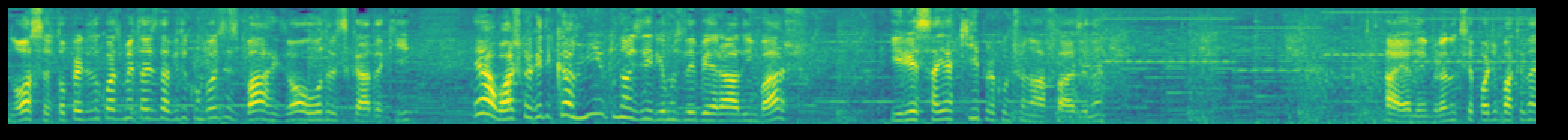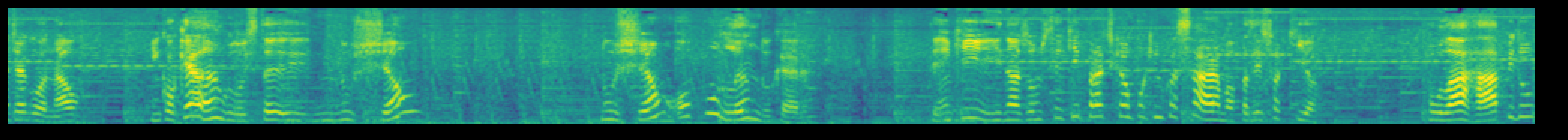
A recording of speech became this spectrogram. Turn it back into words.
Nossa, tô perdendo quase metade da vida com dois esbarres. Ó, a outra escada aqui. É, eu acho que aquele caminho que nós iríamos liberar ali embaixo iria sair aqui para continuar a fase, né? Ah, é, lembrando que você pode bater na diagonal em qualquer ângulo, no chão, no chão ou pulando, cara. Tem que. E nós vamos ter que praticar um pouquinho com essa arma, fazer isso aqui, ó. Pular rápido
